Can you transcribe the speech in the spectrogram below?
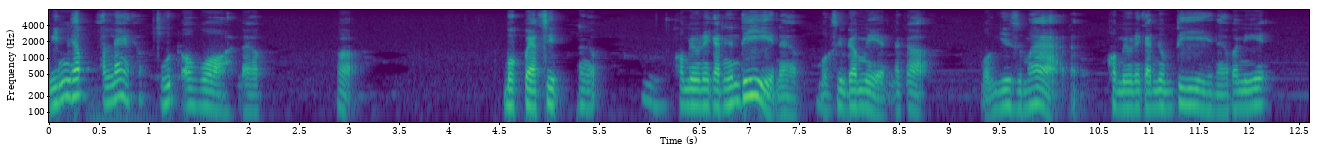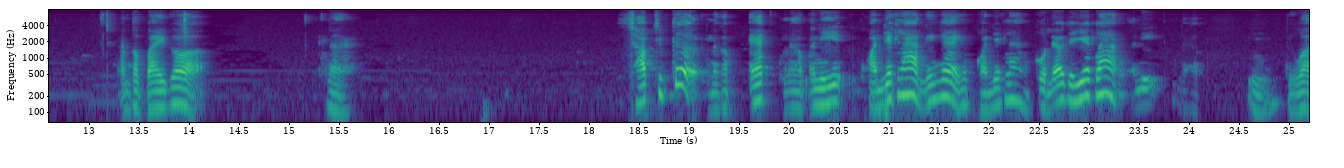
วินครับ อันแรกครับ Wood of War นะครับก็บวก 80 นะครับ ความเร็วในการเคลื่อนที่นะครับ บวก 10 ดาเมจ แล้วก็บวก 25นะคความเร็วในการโจมตีนะครับอันนี้ อันต่อไปก็นะ ชาร์ปชิปเตอร์นะครับแอคนะครับ อันนี้ขวานแยกล่างง่ายๆครับขวานแยกล่างกดแล้วจะแยกล่างอันนี้นะครับอืมถือว่า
